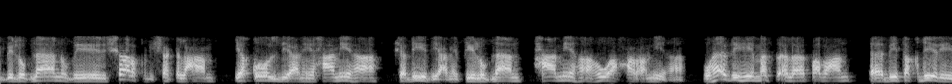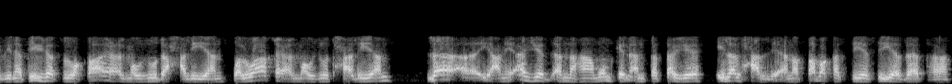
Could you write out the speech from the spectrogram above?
بلبنان وبالشرق بشكل عام يقول يعني حاميها شديد. يعني في لبنان حاميها هو حراميها. وهذه مسألة طبعا بتقديري بنتيجة الوقائع الموجودة حاليا والواقع الموجود حاليا. لا يعني أجد أنها ممكن أن تتجه إلى الحل لأن الطبقة السياسية ذاتها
